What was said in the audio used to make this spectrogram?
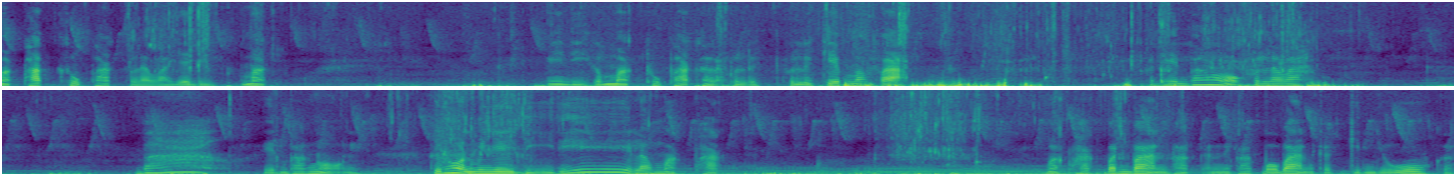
มักพักทุกพักแหละวะยายดีมักแม่ดีก็มักทุกพักแหละเพิ่นเลยเพิ่นเลยเก็บมาฝาก นเห็นพักหนอกเพิ่นแล้ววะบ้า เห็นพักหนอกนี่คือหอนไม่ใหญ่ดีดิแล้วหมักผักหมักผักบ้านๆผักอันนี้ผักบ่บ้านก็กินอยู่ก็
